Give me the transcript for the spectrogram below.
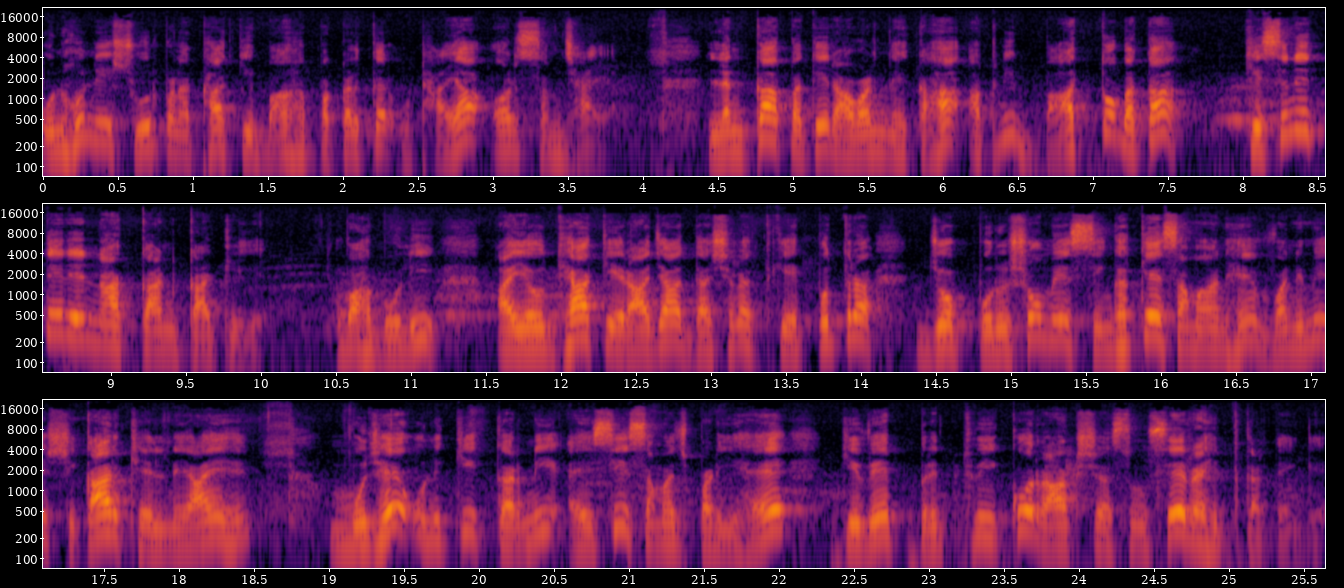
उन्होंने शूरपणखा की बाह पकड़कर उठाया और समझाया। लंकापति रावण ने कहा, अपनी बात तो बता, किसने तेरे नाक कान काट लिए? वह बोली, अयोध्या के राजा दशरथ के पुत्र, जो पुरुषों में सिंह के समान हैं, वन में शिकार खेलने आए हैं, मुझे उनकी करनी ऐसी समझ पड़ी है कि वे पृथ्वी को राक्षसों से रहित कर देंगे।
